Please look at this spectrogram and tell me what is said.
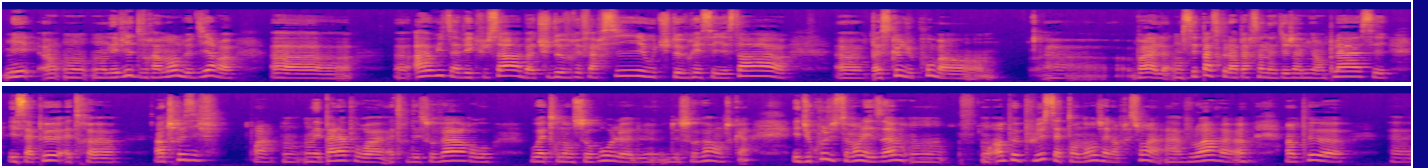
Mais euh, on, évite vraiment de dire, euh, ah oui, t'as vécu ça, bah tu devrais faire ci ou tu devrais essayer ça, parce que du coup, ben voilà, on sait pas ce que la personne a déjà mis en place et, et ça peut être intrusif. Voilà, on n'est pas là pour être des sauveurs ou, ou être dans ce rôle de, sauveur en tout cas. Et du coup, justement, les hommes ont, un peu plus cette tendance, j'ai l'impression, à, vouloir euh, un peu euh, euh,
